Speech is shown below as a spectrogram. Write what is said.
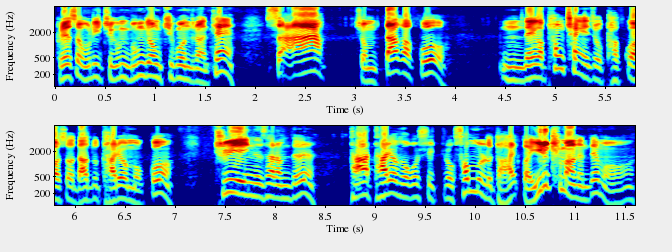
그래서 우리 지금 문경 직원들한테 싹 좀 따갖고 음, 내가 평창에 좀 갖고 와서 나도 다려 먹고 주위에 있는 사람들 다 다려 먹을 수 있도록 선물로 다 할 거야. 이렇게 많은데 뭐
